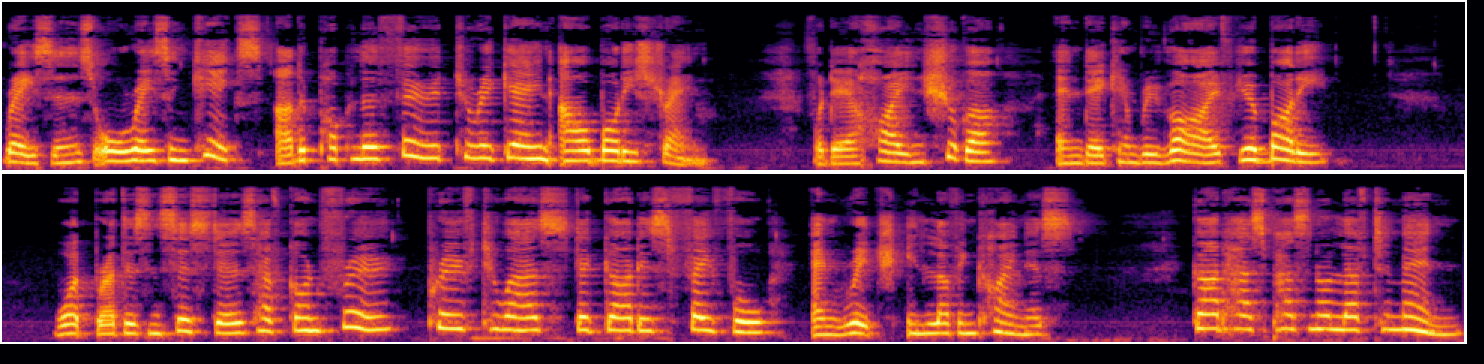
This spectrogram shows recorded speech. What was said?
Raisins or raisin cakes are the popular food to regain our body strength, for they are high in sugar and they can revive your body. What brothers and sisters have gone through prove to us that God is faithful and rich in loving kindness. God has personal love to men.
